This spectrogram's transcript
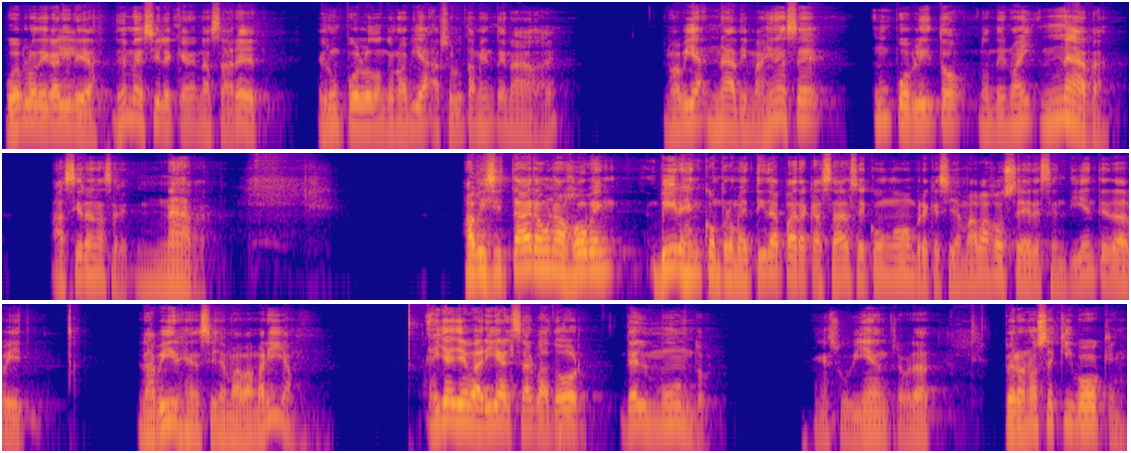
pueblo de Galilea. Déjeme decirle que Nazaret era un pueblo donde no había absolutamente nada. ¿eh? No había nada. Imagínense un pueblito donde no hay nada. Así era Nazaret, nada. A visitar a una joven virgen comprometida para casarse con un hombre que se llamaba José, descendiente de David. La virgen se llamaba María. Ella llevaría el Salvador del mundo en su vientre, ¿verdad? Pero no se equivoquen.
